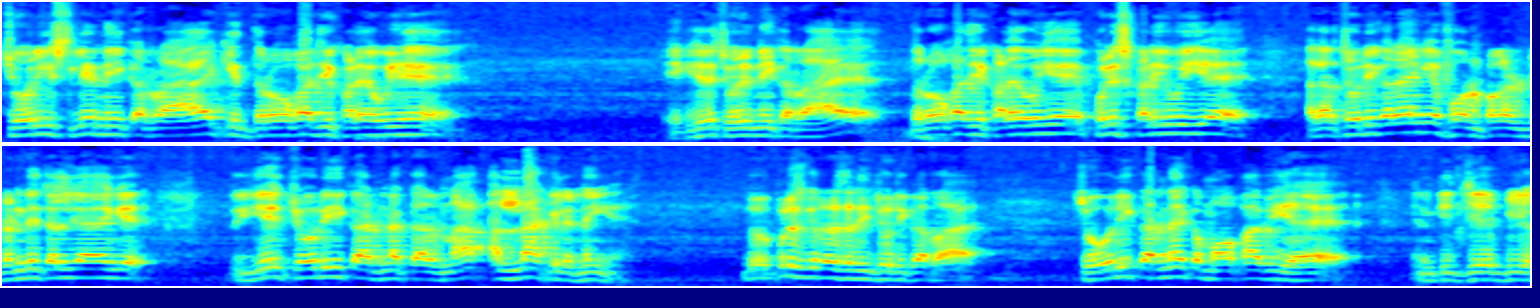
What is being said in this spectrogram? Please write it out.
چوری اس لیے نہیں کر رہا ہے کہ دروگا جی کھڑے ہوئے ہیں۔ ایک اس لیے چوری نہیں کر رہا ہے دروگا جی کھڑے ہوئی ہیں، پولیس کھڑی ہوئی ہے۔ اگر چوری کریں گے، فوراً پکڑ ڈنڈے چل جائیں گے۔ تو یہ چوری کرنا کرنا اللہ کے لیے نہیں ہے۔ تو پولیس کے ڈر سے نہیں چوری کر رہا ہے۔ چوری کرنے کا موقع بھی ہے۔ ان کی جیب بھی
